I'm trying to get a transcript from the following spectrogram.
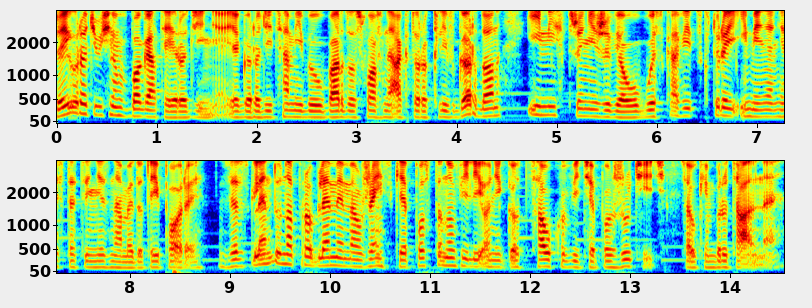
Jay urodził się w bogatej rodzinie. Jego rodzicami był bardzo sławny aktor Cliff Gordon i mistrzyni żywiołu błyskawic, której imienia niestety nie znamy do tej pory. Ze względu na problemy małżeńskie postanowili oni go całkowicie porzucić, całkiem brutalne.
